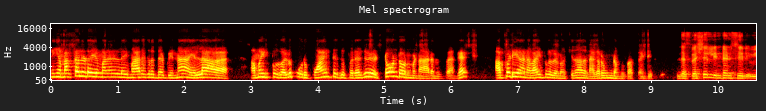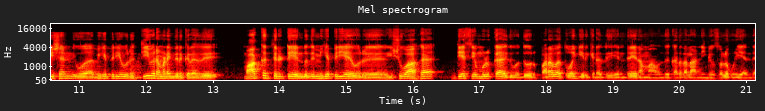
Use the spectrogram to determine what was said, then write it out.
நீங்க மக்களுடைய மனநிலை மாறுகிறது அப்படின்னா எல்லா அமைப்புகளும் ஒரு பாயிண்ட்டுக்கு பிறகு டோன் டவுன் பண்ண ஆரம்பிப்பாங்க. அப்படியான வாய்ப்புகளை நோக்கி தான் அது நகரும்னு நம்ம பார்க்க வேண்டியது இந்த ஸ்பெஷல் இன்டென்சிவ் ரிவிஷன் மிகப்பெரிய ஒரு தீவிரம் அடைந்திருக்கிறது வாக்கு திருட்டு என்பது மிகப்பெரிய ஒரு இஷ்யூவாக தேசியம் முழுக்க இது வந்து ஒரு பரவ துவங்கி இருக்கிறது என்றே நம்ம வந்து கருதலாம். நீங்கள் சொல்லக்கூடிய அந்த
